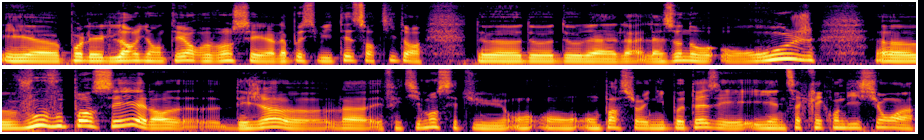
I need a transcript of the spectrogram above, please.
Et euh, pour l'orienter, en revanche, c'est la possibilité de sortir de, la, zone rouge. vous, vous pensez, alors déjà, là, effectivement, on, on, part sur une hypothèse et il y a une sacrée condition,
